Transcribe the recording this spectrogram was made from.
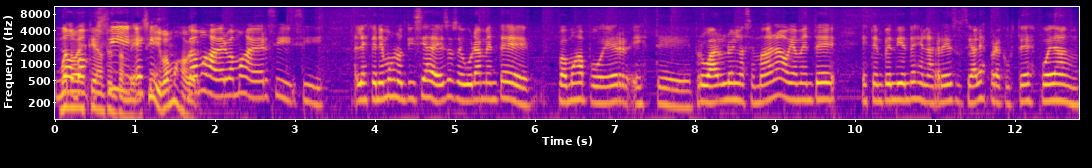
No, Bueno, es va- que antes sí, también. es Sí, vamos a ver. Vamos a ver, vamos a ver si, si les tenemos noticias de eso. Seguramente vamos a poder este, probarlo en la semana. Obviamente estén pendientes en las redes sociales para que ustedes puedan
